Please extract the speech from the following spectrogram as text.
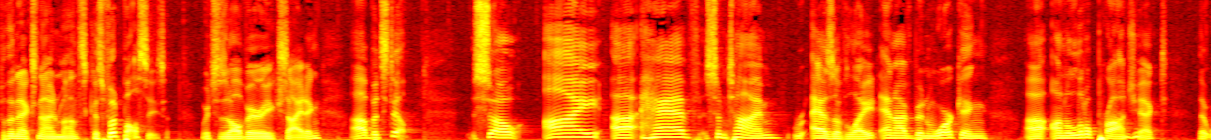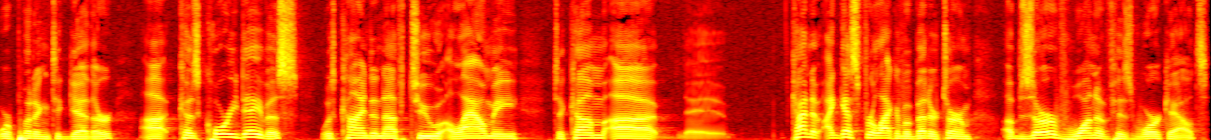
for the next nine months because football season, which is all very exciting. Uh, but still, so I uh, have some time as of late, and I've been working uh, on a little project that we're putting together because Corey Davis was kind enough to allow me to come, uh, kind of, I guess, for lack of a better term, observe one of his workouts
